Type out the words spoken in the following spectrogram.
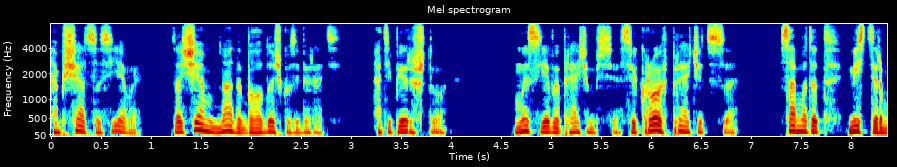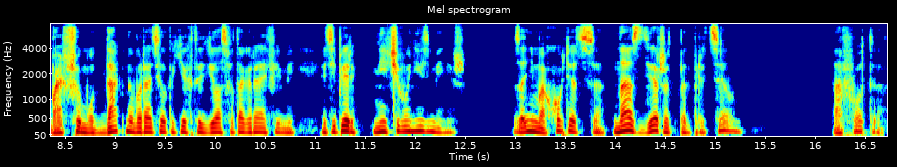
общаться с Евой? Зачем надо было дочку забирать? А теперь что? Мы с Евой прячемся, свекровь прячется. Сам этот мистер Большой Мудак наворотил каких-то дел с фотографиями, и теперь ничего не изменишь. За ним охотятся, нас держат под прицелом. А фото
